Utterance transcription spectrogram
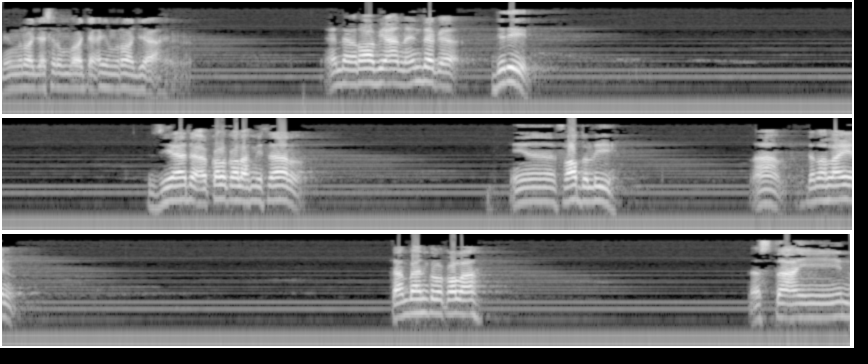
Ini meraja seru meraja Ini meraja Anda Rabi'an Anda ke Jadi Ziyada kalau kalah misal. Ya, fadli. Nah contoh lain. Tambahan kalau kalah, nastain.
